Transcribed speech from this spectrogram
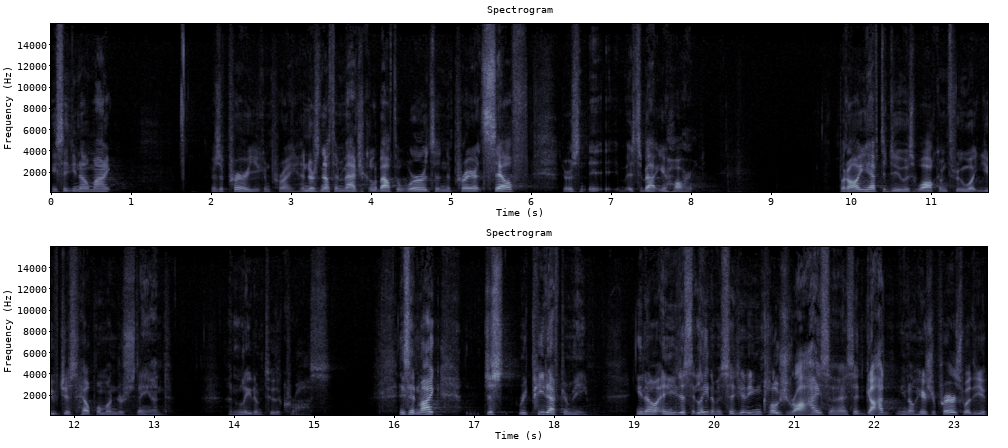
He said, You know, Mike, there's a prayer you can pray. And there's nothing magical about the words and the prayer itself. There's, it's about your heart. But all you have to do is walk them through what you've just helped them understand and lead them to the cross. He said, Mike, just repeat after me. You know, and you just lead them. He said, you know, you can close your eyes. And I said, God, you know, here's your prayers, whether you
